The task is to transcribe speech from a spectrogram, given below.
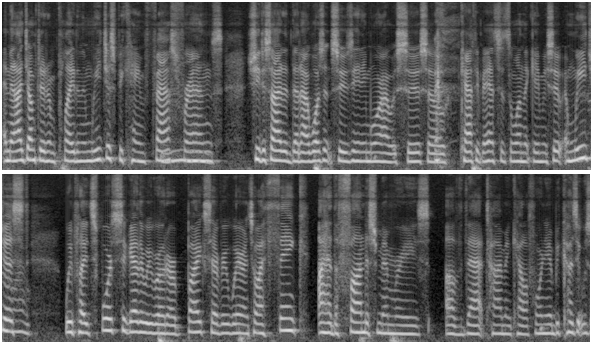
And then I jumped in and played and then we just became fast mm friends. She decided that I wasn't Susie anymore, I was Sue, so Kathy Vance is the one that gave me Sue. And we just oh, wow. We played sports together, we rode our bikes everywhere and so I think I had the fondest memories of that time in California because it was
